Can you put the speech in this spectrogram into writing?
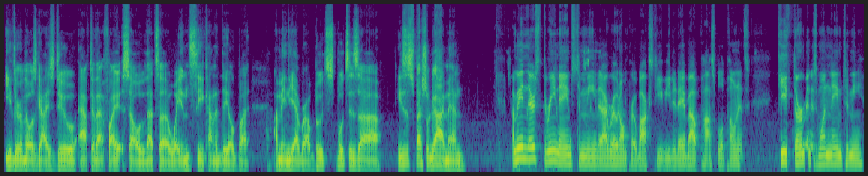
either of those guys do after that fight. So that's a wait and see kind of deal. But I mean, yeah, bro, Boots Boots is uh he's a special guy, man. I mean, there's three names to me that I wrote on Pro Box TV today about possible opponents. Keith Thurman is one name to me.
